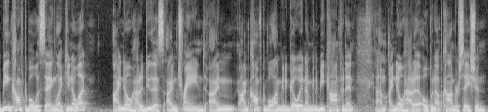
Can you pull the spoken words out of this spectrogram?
being comfortable with saying like, you know what? I know how to do this. I'm trained. I'm I'm comfortable. I'm going to go in. I'm going to be confident. Um, I know how to open up conversation.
